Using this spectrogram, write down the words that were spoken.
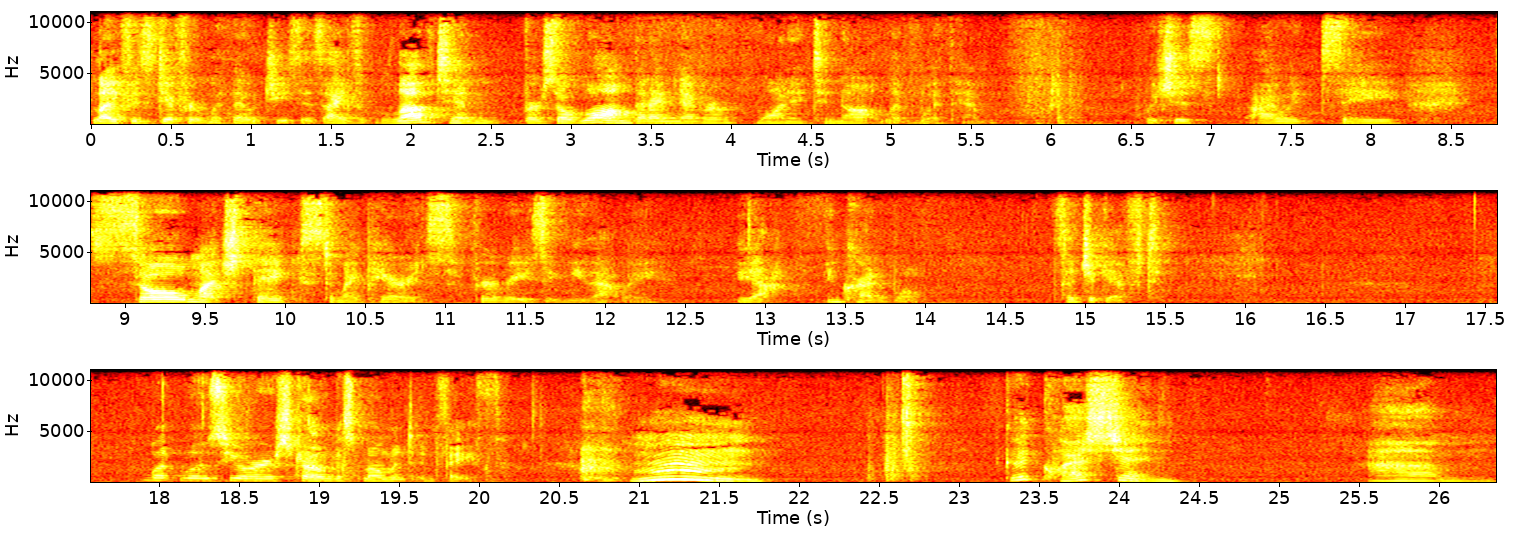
life is different without Jesus. I've loved him for so long that I've never wanted to not live with him, which is, I would say, so much thanks to my parents for raising me that way. Yeah, incredible. Such a gift. What was your strongest moment in faith? Hmm. Good question. Um,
